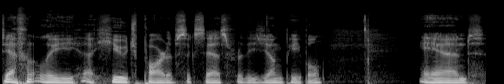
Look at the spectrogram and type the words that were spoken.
definitely a huge part of success for these young people. And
